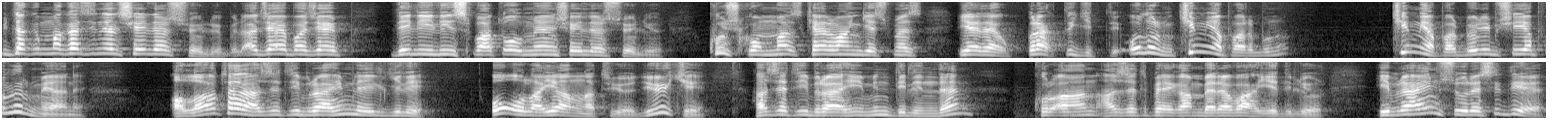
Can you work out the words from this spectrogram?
Bir takım magazinel şeyler söylüyor. Böyle acayip acayip delili ispat olmayan şeyler söylüyor. Kuş konmaz, kervan geçmez yere bıraktı gitti. Olur mu? Kim yapar bunu? Kim yapar? Böyle bir şey yapılır mı yani? Allahu Teala Hazreti İbrahim'le ilgili o olayı anlatıyor. Diyor ki Hazreti İbrahim'in dilinden Kur'an Hazreti Peygamber'e vahyediliyor. İbrahim suresi diye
